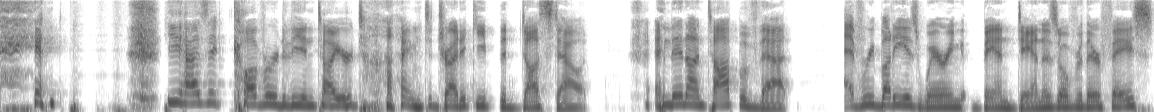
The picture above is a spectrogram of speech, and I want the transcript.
and he has it covered the entire time to try to keep the dust out. And then on top of that, everybody is wearing bandanas over their face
